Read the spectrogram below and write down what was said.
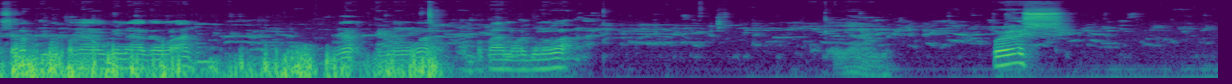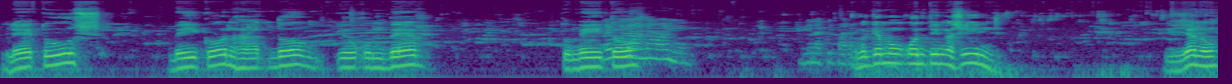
sarap, di ko pa nga ako ginagawaan. Nga, tignan mo nga kung paano ako gumawa. Ayan. First, lettuce, bacon, hotdog, cucumber, Ay, tomato. wala nang ano. Lagyan mo ng konting asin. Yan oh.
